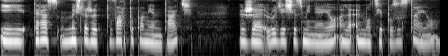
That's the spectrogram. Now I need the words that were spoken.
I teraz myślę, że tu warto pamiętać, że ludzie się zmieniają, ale emocje pozostają.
